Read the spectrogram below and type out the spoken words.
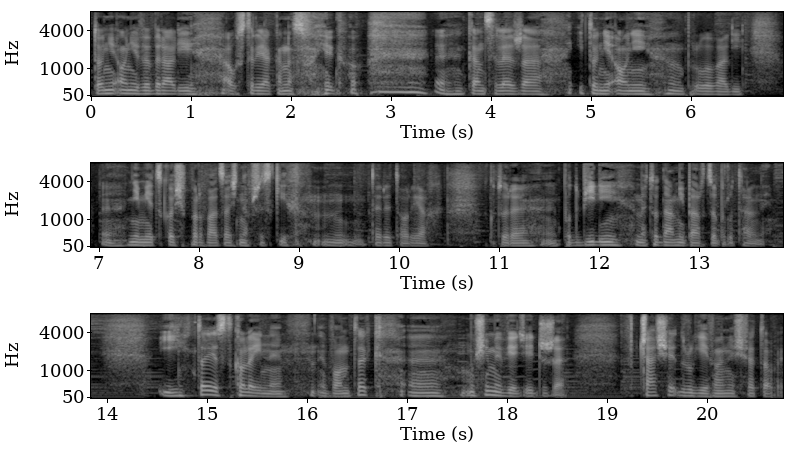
to nie oni wybrali Austriaka na swojego e, kanclerza i to nie oni próbowali e, niemieckość wprowadzać na wszystkich mm, terytoriach, które podbili metodami bardzo brutalnymi. I to jest kolejny wątek. E, musimy wiedzieć, że w czasie II wojny światowej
